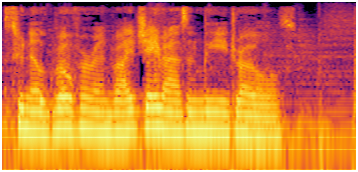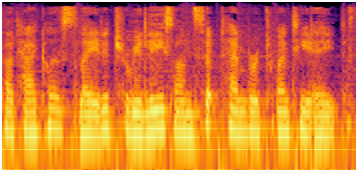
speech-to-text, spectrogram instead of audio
Sunil Grover and Vijay Raaz in lead roles. Pataakha is slated to release on September 28.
